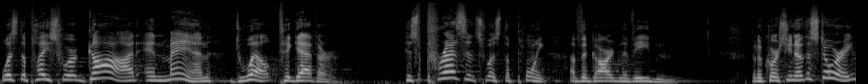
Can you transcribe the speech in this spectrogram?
was the place where God and man dwelt together. His presence was the point of the Garden of Eden. But of course, you know the story.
